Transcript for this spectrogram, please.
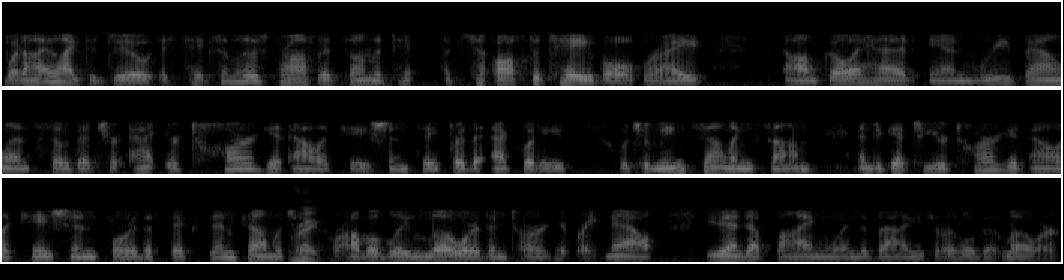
what I like to do is take some of those profits on the ta- off the table, right? Um, go ahead and rebalance so that you're at your target allocation, say for the equities, which would mean selling some, and to get to your target allocation for the fixed income, which Right. is probably lower than target right now, you end up buying when the values are a little bit lower.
